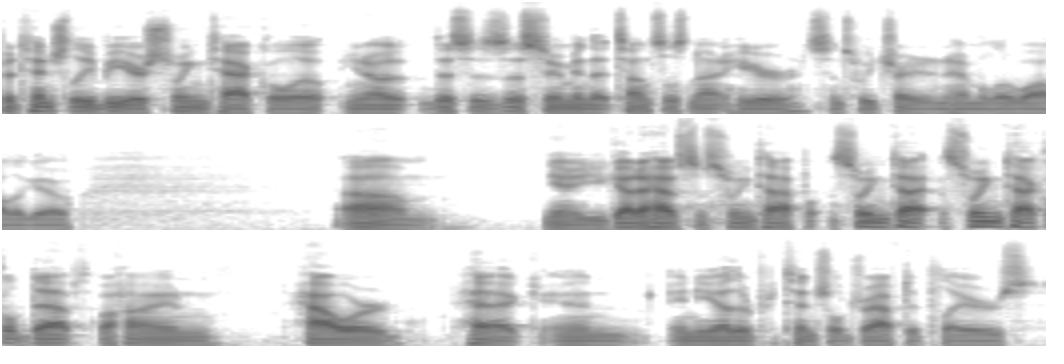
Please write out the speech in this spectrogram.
potentially be your swing tackle. You know, this is assuming that Tunsil's not here since we traded him a little while ago. Um, you know, you got to have some swing tackle, swing ta- swing tackle depth behind Howard, Heck, and any other potential drafted players.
